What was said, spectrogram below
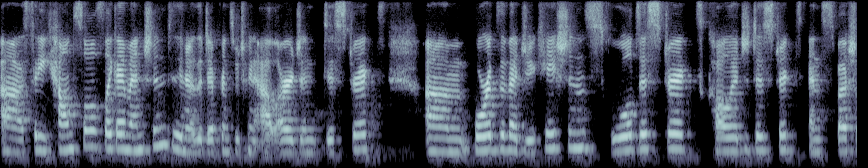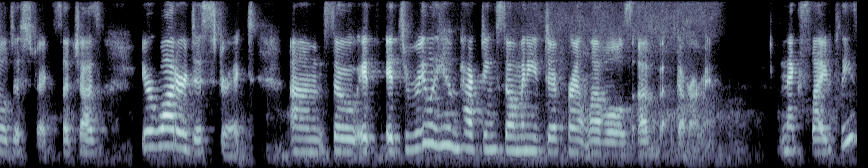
uh, city councils, like I mentioned, you know, the difference between at-large and districts, um, boards of education, school districts, college districts, and special districts, such as your water district. Um, so it, it's really impacting so many different levels of government. Next slide, please.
